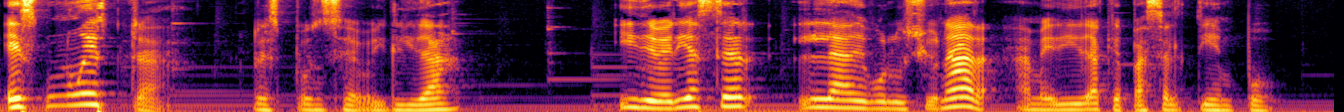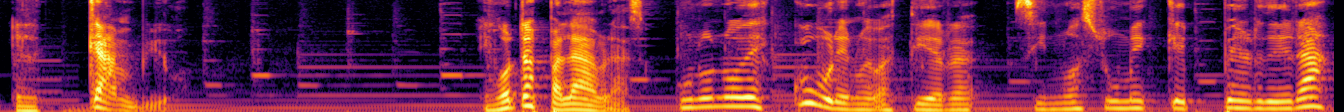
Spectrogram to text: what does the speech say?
Es nuestra responsabilidad y debería ser la de evolucionar a medida que pasa el tiempo, el cambio en otras palabras, uno no descubre nuevas tierras si no asume que perderá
